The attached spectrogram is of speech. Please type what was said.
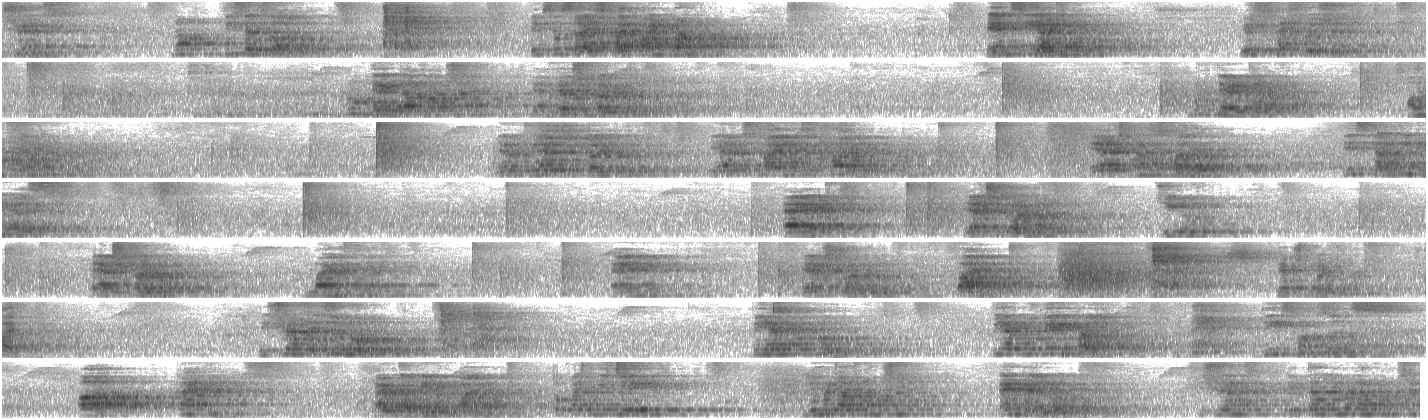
Students, now shall solve exercise 5.1 NCERT book. Its first question. Prove that the function f is equal to prove that the function f is equal to x minus 5 x minus 5 is continuous at x equal to 0 x equal to minus 3 and x equal to 5 x equal to 5 students as you know we have to prove we have to verify these functions are continuous at the given point so first we check limit of function and value of function students if the limit of function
